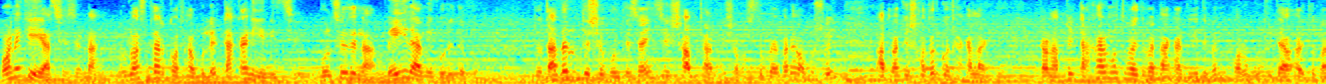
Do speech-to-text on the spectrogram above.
অনেকেই আছে যে, না, নুরাস্তার কথা বলে টাকা নিয়ে নিচ্ছে। বলছে যে, না মেইল আমি করে দেবো। তো তাদের উদ্দেশ্যে বলতে চাই যে, সাবধান। এই সমস্ত ব্যাপারে অবশ্যই আপনাকে সতর্ক থাকা লাগবে। কারণ আপনি টাকার মতো হয়তো বা টাকা দিয়ে দেবেন, পরবর্তীতে হয়তো বা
